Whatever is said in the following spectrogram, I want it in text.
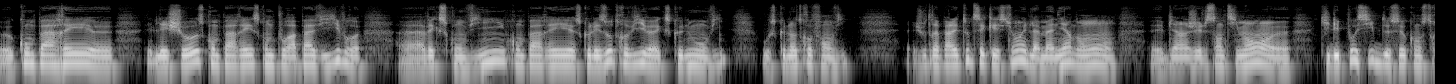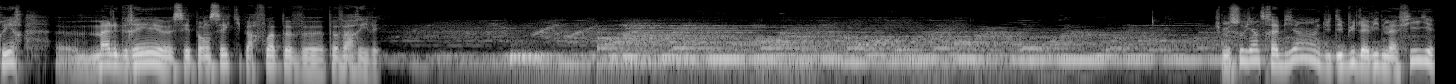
euh, comparer euh, les choses, comparer ce qu'on ne pourra pas vivre avec ce qu'on vit, comparer ce que les autres vivent avec ce que nous on vit ou ce que notre enfant vit. Je voudrais parler de toutes ces questions et de la manière dont eh bien, j'ai le sentiment qu'il est possible de se construire malgré ces pensées qui parfois peuvent, peuvent arriver. Me souviens très bien du début de la vie de ma fille,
